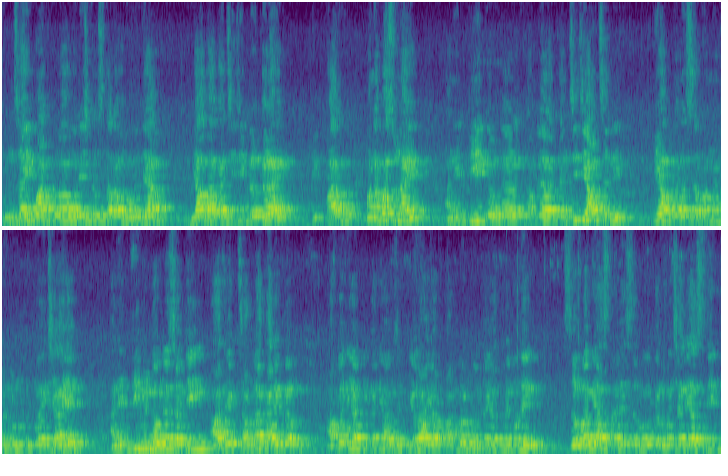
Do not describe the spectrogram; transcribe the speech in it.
तुमचाही पाठपुरावा वरिष्ठ स्तरावर होऊ द्या. या भागाची जी कळकळ आहे ती फार मनापासून आहे आणि ती कळकळ आपल्याला त्यांची जी अडचण आहे ती आपल्याला सर्वांना मिळवून मिटवायची आहे. आणि ती मिटवण्यासाठी आज एक चांगला कार्यक्रम आपण या ठिकाणी आयोजित केला. या पानगड तीर्थयात्रेमध्ये सहभागी असणारे सर्व कर्मचारी असतील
